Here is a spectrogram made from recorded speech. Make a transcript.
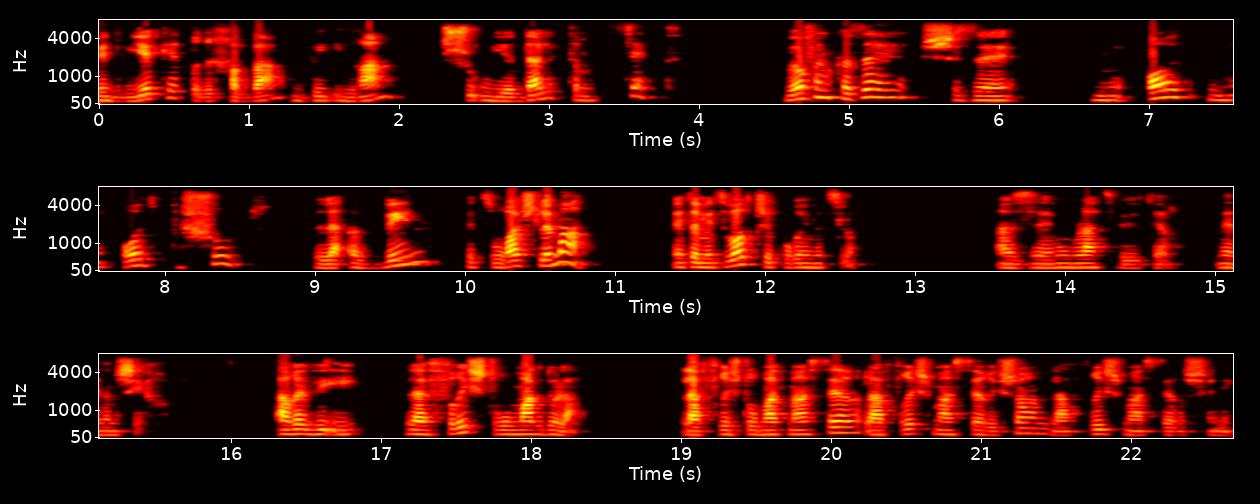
מדויקת, רחבה, בהירה, שהוא ידע לתמצת באופן כזה שזה מאוד מאוד פשוט להבין בצורה שלמה את המצוות כשקוראים אצלו. אז זה מומלץ ביותר, ונמשיך. הרביעי, להפריש תרומה גדולה. להפריש תרומת מעשר, להפריש מעשר ראשון, להפריש מעשר שני.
